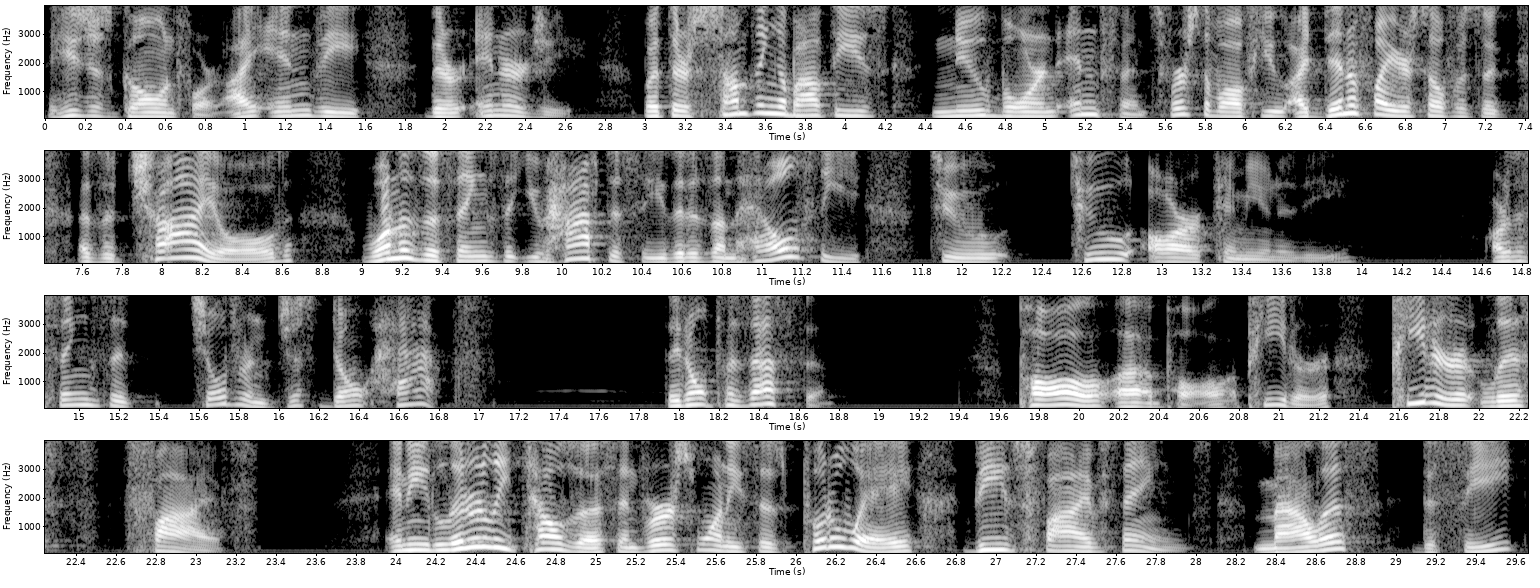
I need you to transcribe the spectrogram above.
He's just going for it. I envy their energy. But there's something about these newborn infants. First of all, if you identify yourself as a, as a child, one of the things that you have to see that is unhealthy to, to our community are the things that children just don't have. They don't possess them. Paul, uh, Paul, Peter, Peter lists five. And he literally tells us in verse 1, he says, Put away these five things malice, deceit,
